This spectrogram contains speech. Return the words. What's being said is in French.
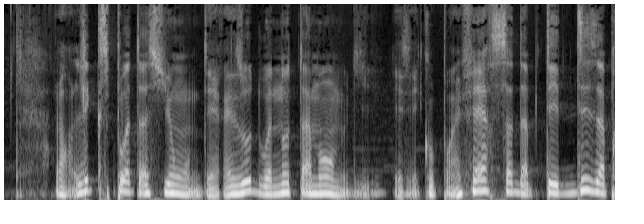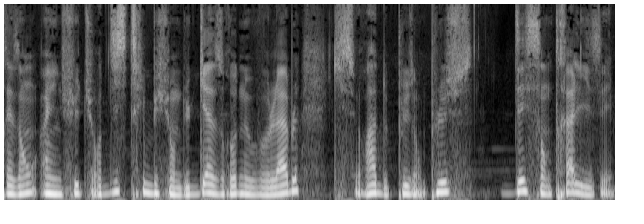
Alors, l'exploitation des réseaux doit notamment, nous dit leséchos.fr, s'adapter dès à présent à une future distribution du gaz renouvelable qui sera de plus en plus décentralisée.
